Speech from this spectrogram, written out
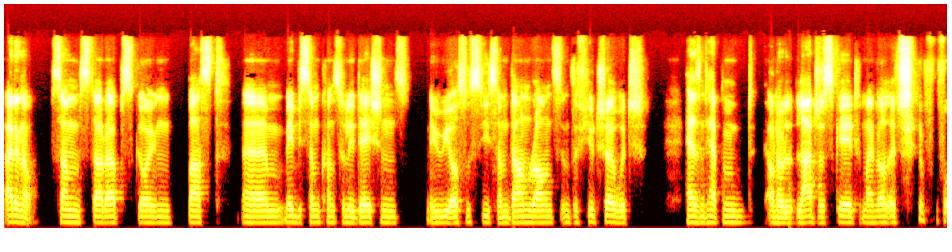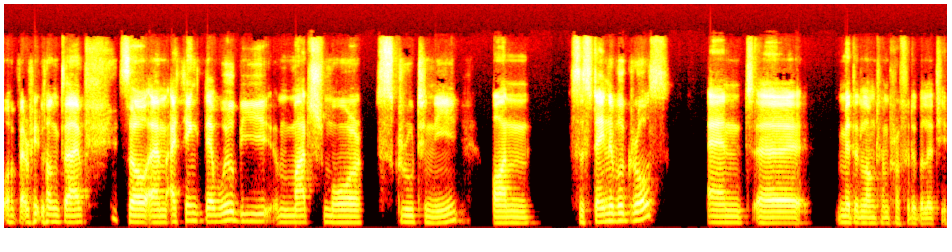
i don't know some startups going bust um, maybe some consolidations. Maybe we also see some down rounds in the future which hasn't happened on a larger scale to my knowledge for a very long time. So um, I think there will be much more scrutiny on sustainable growth and uh, mid and long term profitability.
